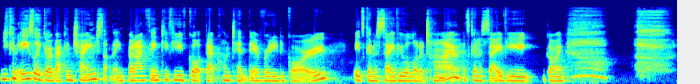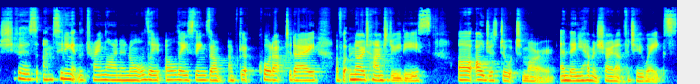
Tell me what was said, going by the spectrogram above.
You can easily go back and change something, but I think if you've got that content there ready to go it's going to save you a lot of time. It's going to save you going, shivers. I'm sitting at the train line and all the all these things. I've, I've got caught up today. I've got no time to do this. Oh, I'll just do it tomorrow. And then you haven't shown up for two weeks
